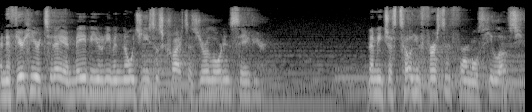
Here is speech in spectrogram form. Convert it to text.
And if you're here today and maybe you don't even know Jesus Christ as your Lord and Savior, let me just tell you first and foremost, He loves you.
